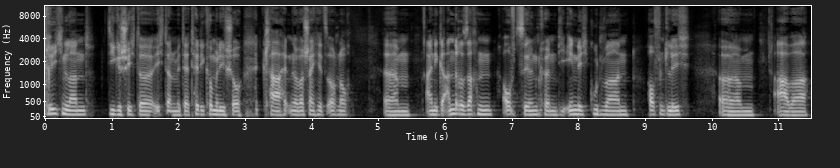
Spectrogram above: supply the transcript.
Griechenland, die Geschichte, ich dann mit der Teddy Comedy Show. Klar, hätten wir wahrscheinlich jetzt auch noch ähm, einige andere Sachen aufzählen können, die ähnlich gut waren, hoffentlich. Ähm, aber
